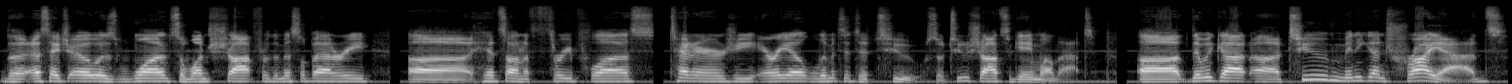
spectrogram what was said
The SHO is one, so one shot for the missile battery. Uh, hits on a 3 plus, 10 energy, area limited to two. So two shots a game on that. Uh, then we got uh, two minigun triads.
